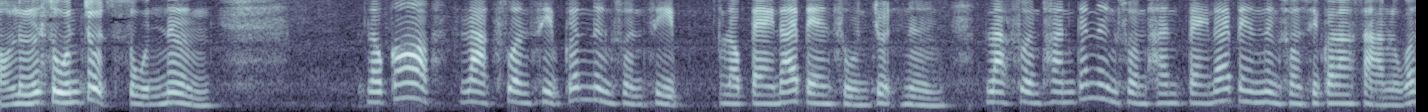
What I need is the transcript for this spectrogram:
2หรือ 0.01 แล้วก็หลักส่วน 10 ก็ 1 ส่วน 10เราแปลงได้เป็น 0.1 หลักส่วนพันก็ 1 ส่วนพันแปลงได้เป็น1ส่วน10กำลัง3หรือว่า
